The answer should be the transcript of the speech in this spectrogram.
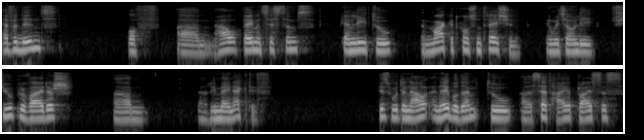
evidence of um, how payment systems can lead to a market concentration in which only few providers um, remain active. This would now enable them to uh, set higher prices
